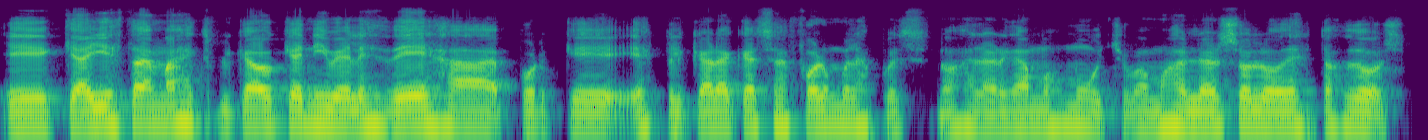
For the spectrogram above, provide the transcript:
Eh, que ahí está más explicado qué niveles deja, porque explicar acá esas fórmulas, pues nos alargamos mucho. Vamos a hablar solo de estos dos,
